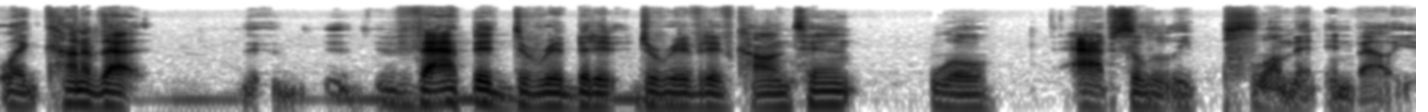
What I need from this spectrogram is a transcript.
like kind of that vapid derivative derivative content will absolutely plummet in value.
